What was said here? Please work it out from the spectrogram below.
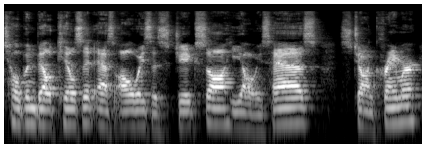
Tobin Bell kills it, as always, as Jigsaw. He always has. It's John Kramer.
